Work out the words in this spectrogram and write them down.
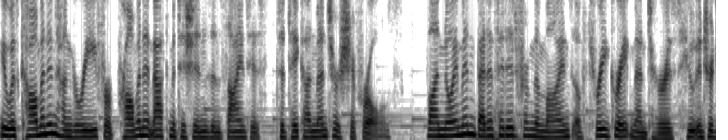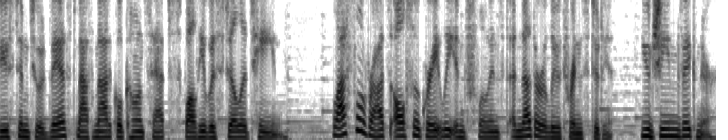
It was common in Hungary for prominent mathematicians and scientists to take on mentorship roles. Von Neumann benefited from the minds of three great mentors who introduced him to advanced mathematical concepts while he was still a teen. Laszlo Ratz also greatly influenced another Lutheran student, Eugene Wigner.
